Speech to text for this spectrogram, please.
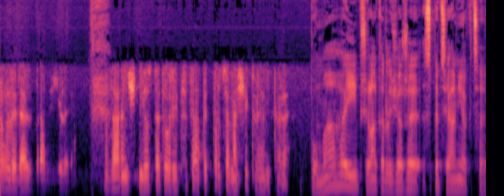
lidé z Brazílie. Zahraniční hosté tvoří 35% naší klientely. Pomáhají přilákat lyžaře speciální akce?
